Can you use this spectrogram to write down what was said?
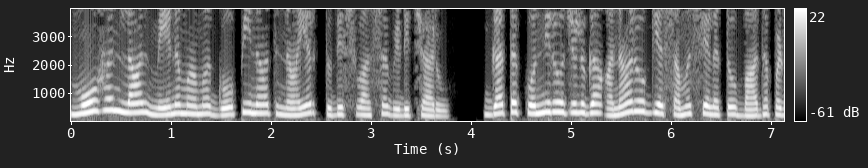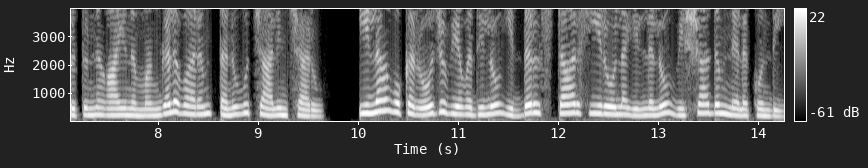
మోహన్ లాల్ మేనమామ గోపీనాథ్ నాయర్ తుదిశ్వాస విడిచారు. గత కొన్ని రోజులుగా అనారోగ్య సమస్యలతో బాధపడుతున్న ఆయన మంగళవారం తనువు చాలించారు. ఇలా ఒక రోజు వ్యవధిలో ఇద్దరు స్టార్ హీరోల ఇళ్ళలో విషాదం నెలకొంది.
